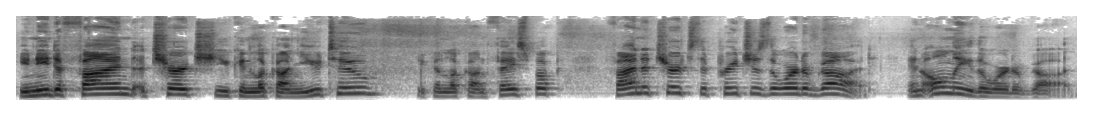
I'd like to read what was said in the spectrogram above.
You need to find a church you can look on YouTube you can look on Facebook. Find a church that preaches the Word of God and only the Word of God.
